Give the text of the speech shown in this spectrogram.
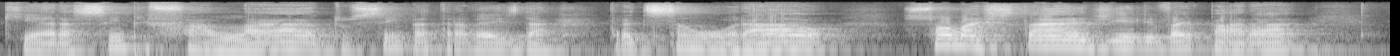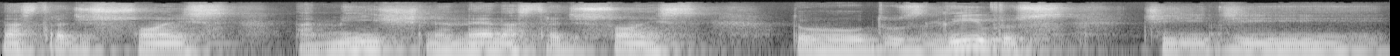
que era sempre falado, sempre através da tradição oral, só mais tarde ele vai parar nas tradições da Mishnah, né, nas tradições do, dos livros de, de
